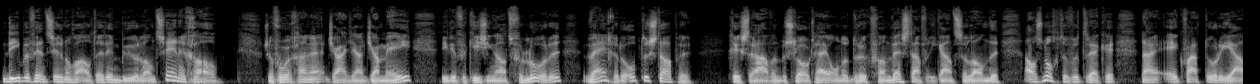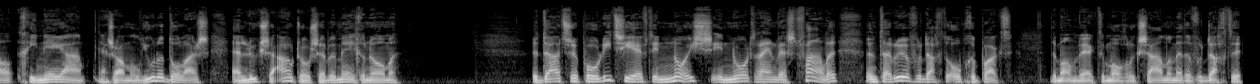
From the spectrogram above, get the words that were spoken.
Die bevindt zich nog altijd in buurland Senegal. Zijn voorganger Jaja Jammeh, die de verkiezingen had verloren, weigerde op te stappen. Gisteravond besloot hij onder druk van West-Afrikaanse landen alsnog te vertrekken naar Equatoriaal Guinea. Hij zou miljoenen dollars en luxe auto's hebben meegenomen. De Duitse politie heeft in Neuss in Noord-Rijn-Westfalen een terreurverdachte opgepakt. De man werkte mogelijk samen met een verdachte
